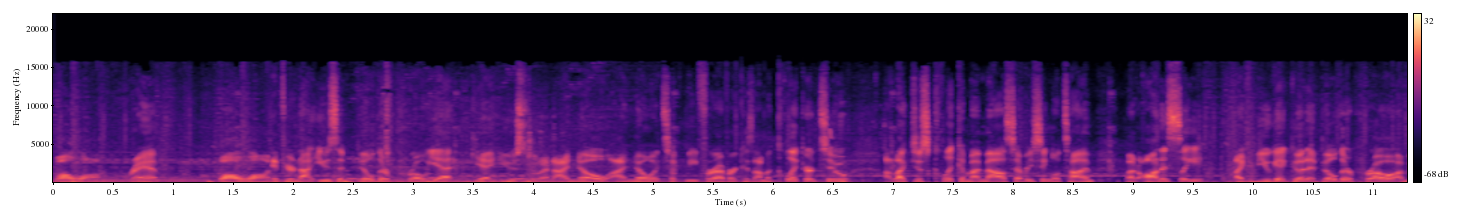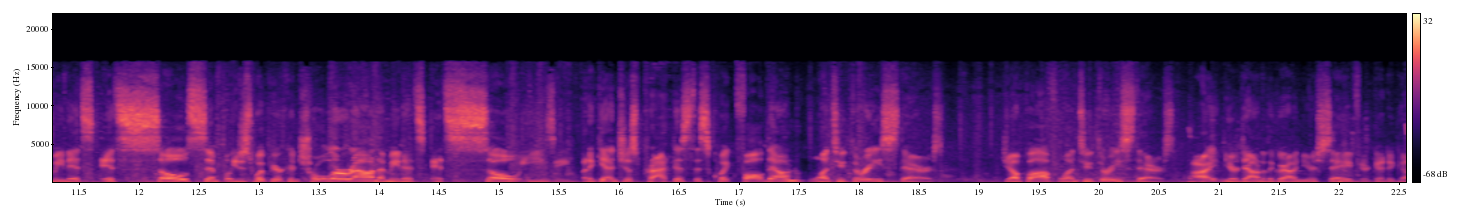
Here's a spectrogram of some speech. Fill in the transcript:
wall, wall, ramp, wall wall. If you're not using Builder Pro yet, get used to it. I know, I know it took me forever because I'm a clicker too. I like just clicking my mouse every single time. But honestly, like if you get good at Builder Pro, I mean, it's it's so simple. You just whip your controller around. I mean, it's it's so easy. But again, just practice this quick fall down. One, two, three, stairs. Jump off, one, two, three, stairs. All right, you're down to the ground, you're safe, you're good to go.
